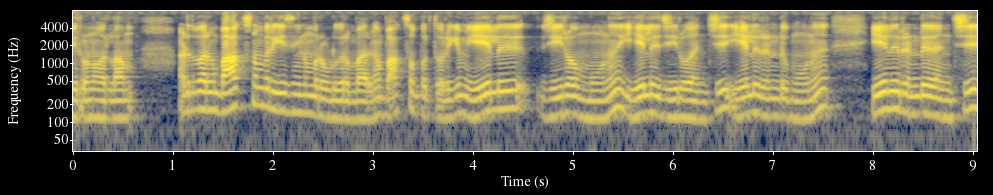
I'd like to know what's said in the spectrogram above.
ஜீரோன்னு வரலாம். அடுத்து பாருங்கள் பாக்ஸ் நம்பர் ஈஸிங் நம்பர் கொடுக்குறேன் பாருங்கள் பாக்ஸை பொறுத்த வரைக்கும் ஏழு ஜீரோ மூணு ஏழு ஜீரோ அஞ்சு ஏழு ரெண்டு மூணு ஏழு ரெண்டு அஞ்சு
